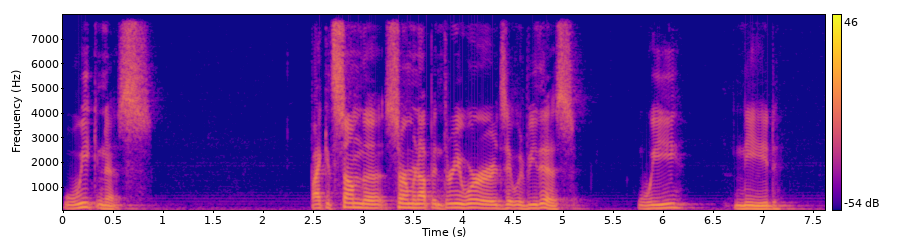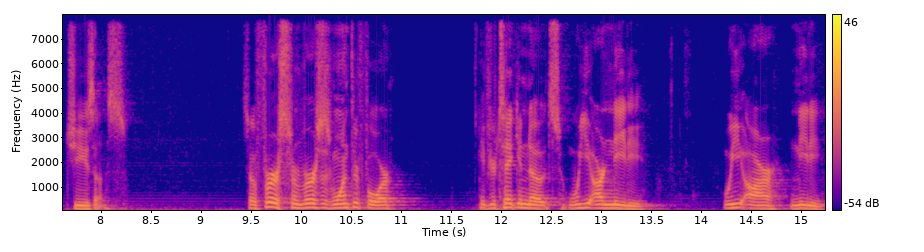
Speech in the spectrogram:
weakness. If I could sum the sermon up in three words, it would be this We need Jesus. So, first, from verses 1 through 4, if you're taking notes, we are needy. We are needy.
